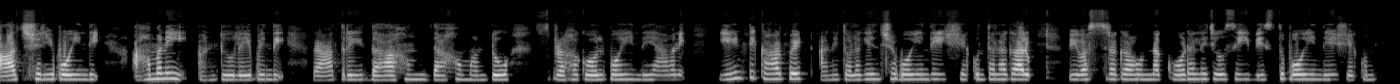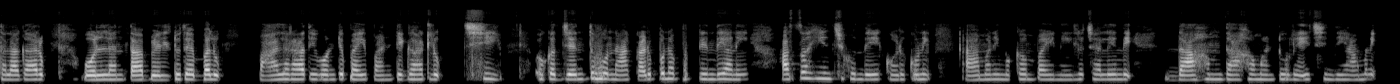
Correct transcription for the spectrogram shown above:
ఆశ్చర్యపోయింది. ఆమని అంటూ లేపింది. రాత్రి దాహం దాహం అంటూ స్పృహ కోల్పోయింది ఆమెని ఏంటి కార్పెట్ అని తొలగించబోయింది శకుంతల గారు. వివస్త్రగా ఉన్న కోడల్ని చూసి విస్తుపోయింది శకుంతల గారు. ఒళ్ళంతా బెల్టు దెబ్బలు. పాలరాతి ఒంటిపై పంటిగాట్లు. ఛీ! ఒక జంతువు నా కడుపున పుట్టింది అని అసహ్యించుకుంది కొడుకుని. ఆమెని ముఖంపై నీళ్ళు చల్లింది. దాహం దాహం అంటూ లేచింది ఆమెని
